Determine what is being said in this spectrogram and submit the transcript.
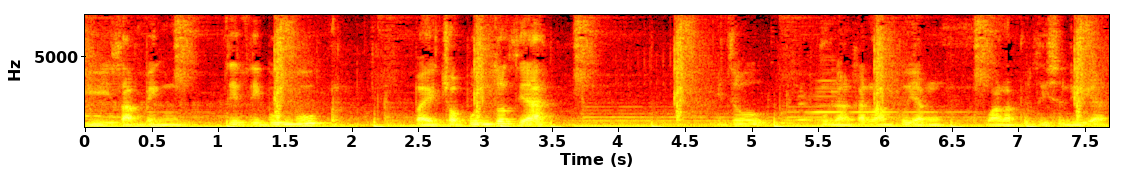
Di samping titik bumbu baik cobuntut ya. Itu menggunakan lampu yang warna putih sendirian.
